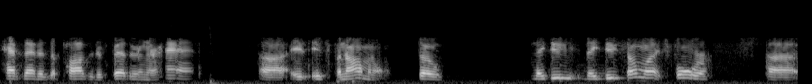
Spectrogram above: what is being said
have that as a positive feather in their hat, uh, it, it's phenomenal. So they do they do so much for uh,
